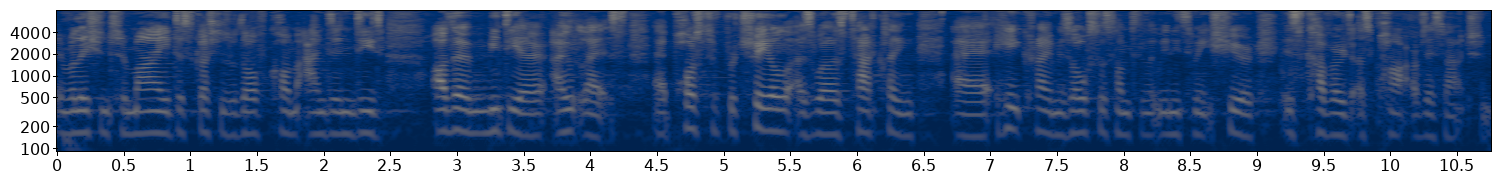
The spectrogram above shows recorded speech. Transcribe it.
in relation to my discussions with Ofcom and indeed other media outlets, uh, positive portrayal as well as tackling uh, hate crime is also something that we need to make sure is covered as part of this action.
